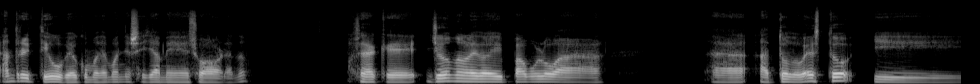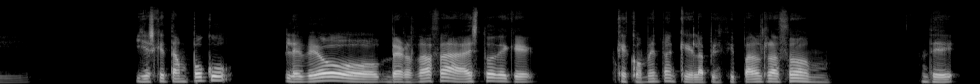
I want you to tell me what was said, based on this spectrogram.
Android TV o como demonios se llame eso ahora, ¿no? O sea que yo no le doy pábulo a, a, a todo esto y, y es que tampoco le veo verdad a esto de que, que comentan que la principal razón de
